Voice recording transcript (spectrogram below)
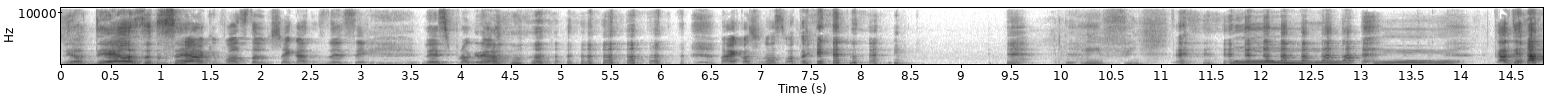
Meu Deus do céu, que posso estamos chegando nesse, nesse programa. Vai, continua sua treta. Enfim. O. O. Cadê a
